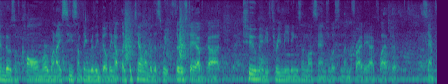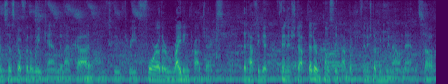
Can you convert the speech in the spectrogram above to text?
windows of calm or when I see something really building up, like the tail end of this week, Thursday I've got two, maybe three meetings in Los Angeles, and then Friday I fly to San Francisco for the weekend, and I've got one, two, three, four other writing projects that have to get finished up, that are mostly done, but finished up between now and then. So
